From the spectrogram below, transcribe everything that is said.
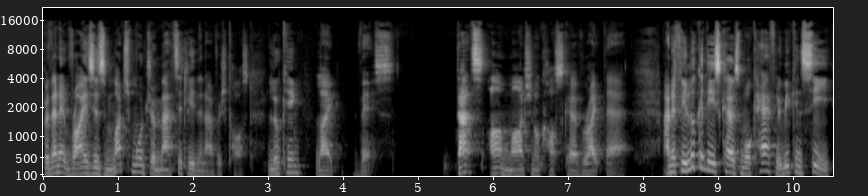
but then it rises much more dramatically than average cost, looking like this. That's our marginal cost curve right there. And if you look at these curves more carefully, we can see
